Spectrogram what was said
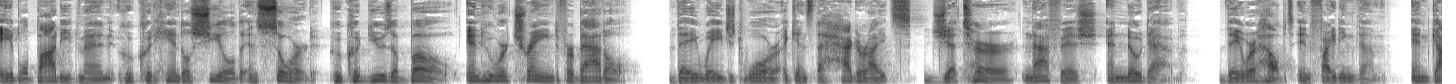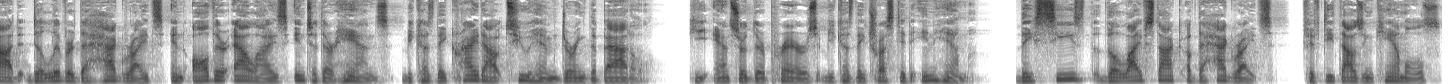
able bodied men who could handle shield and sword, who could use a bow, and who were trained for battle. They waged war against the Hagrites, Jetur, Naphish, and Nodab they were helped in fighting them. And God delivered the Hagrites and all their allies into their hands because they cried out to him during the battle. He answered their prayers because they trusted in him. They seized the livestock of the Hagrites 50,000 camels,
